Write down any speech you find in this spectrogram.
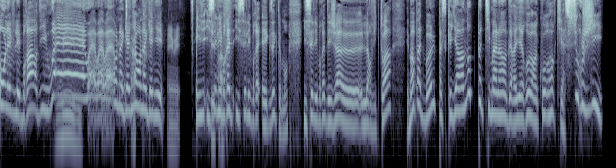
On lève les bras, on dit ouais, ouais, ouais, ouais, on a gagné, on a gagné. Eh oui. Et ils, célébraient, ils célébraient, exactement, ils célébraient déjà euh, leur victoire. Et ben pas de bol, parce qu'il y a un autre petit malin derrière eux, un coureur qui a surgi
